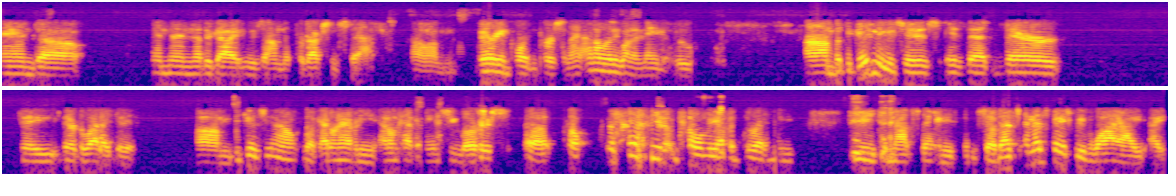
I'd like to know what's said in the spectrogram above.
and uh, and then another guy who's on the production staff. Um, very important person. I, I don't really want to name who. Um, but the good news is is that they're they they're glad I did it. Um, because you know, look, I don't have any, I don't have AMC lawyers, uh, you know, calling me up and threatening me to not say anything. So that's and that's basically why I, I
